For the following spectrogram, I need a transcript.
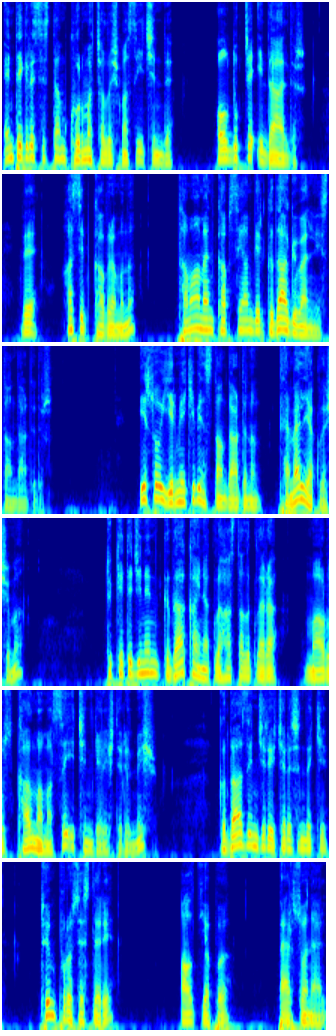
entegre sistem kurma çalışması içinde oldukça idealdir ve hasip kavramını tamamen kapsayan bir gıda güvenliği standardıdır. ISO 22000 standardının temel yaklaşımı, tüketicinin gıda kaynaklı hastalıklara maruz kalmaması için geliştirilmiş, gıda zinciri içerisindeki tüm prosesleri, altyapı, personel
